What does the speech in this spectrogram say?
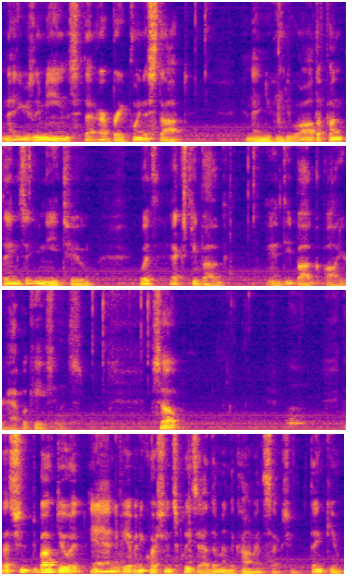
and that usually means that our breakpoint is stopped and then you can do all the fun things that you need to with Xdebug and debug all your applications. So that should about do it and if you have any questions please add them in the comments section. Thank you.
